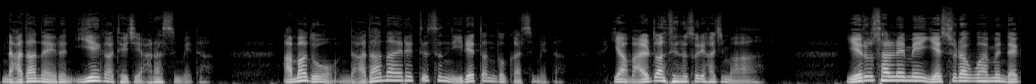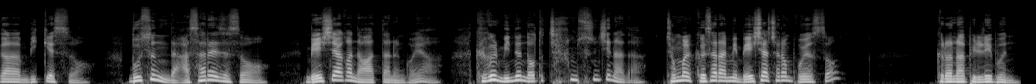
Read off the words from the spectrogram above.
나다나엘은 이해가 되지 않았습니다. 아마도 나다나엘의 뜻은 이랬던 것 같습니다. 야, 말도 안 되는 소리 하지 마. 예루살렘의 예수라고 하면 내가 믿겠어. 무슨 나사렛에서 메시아가 나왔다는 거야. 그걸 믿는 너도 참 순진하다. 정말 그 사람이 메시아처럼 보였어? 그러나 빌립은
